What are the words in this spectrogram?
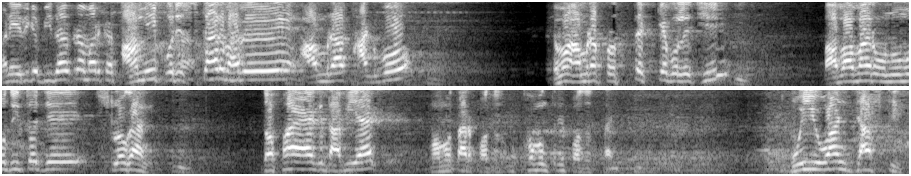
মানে এদিকে বিধায়করা আমার কাছে আমি পরিষ্কার ভাবে আমরা থাকব এবং আমরা প্রত্যেককে বলেছি বাবা মার অনুমোদিত যে স্লোগান দফা এক দাবি এক মমতার পদ মুখ্যমন্ত্রীর পদত্যাগ। উই ওয়ান্ট জাস্টিস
